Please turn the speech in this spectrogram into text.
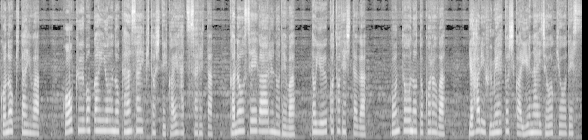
この機体は航空母艦用の艦載機として開発された可能性があるのではということでしたが、本当のところはやはり不明としか言えない状況です。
